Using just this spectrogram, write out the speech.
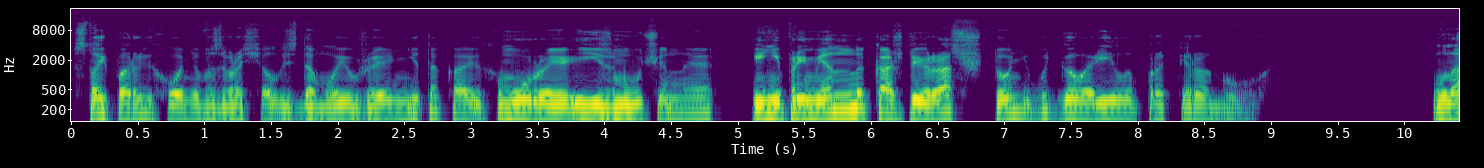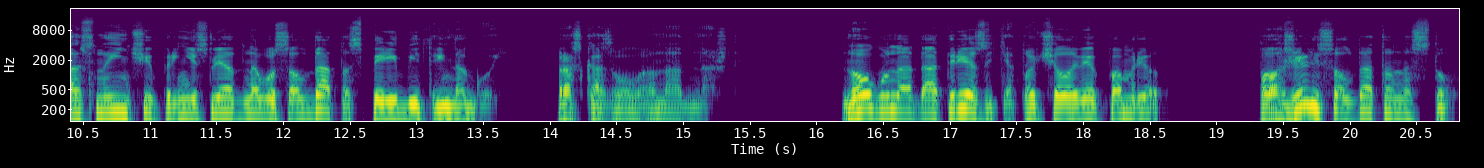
С той поры Хоня возвращалась домой уже не такая хмурая и измученная, и непременно каждый раз что-нибудь говорила про Пирогова. «У нас нынче принесли одного солдата с перебитой ногой», — рассказывала она однажды. «Ногу надо отрезать, а то человек помрет». Положили солдата на стол.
